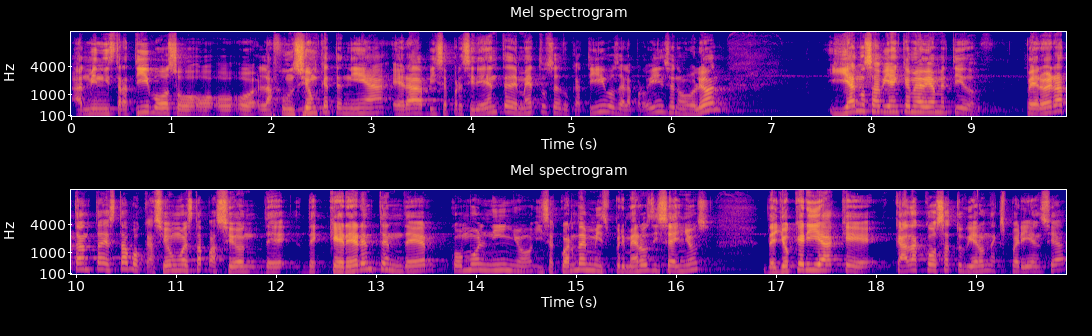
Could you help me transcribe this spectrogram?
administrativos o, la función que tenía era vicepresidente de métodos educativos de la provincia de Nuevo León y ya no sabía en qué me había metido. Pero era tanta esta vocación o esta pasión de, de querer entender cómo el niño, y se acuerdan de mis primeros diseños, de yo quería que cada cosa tuviera una experiencia,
